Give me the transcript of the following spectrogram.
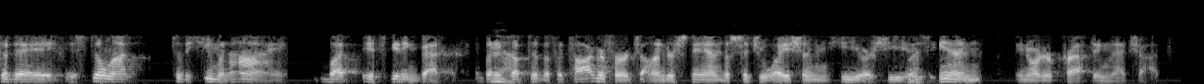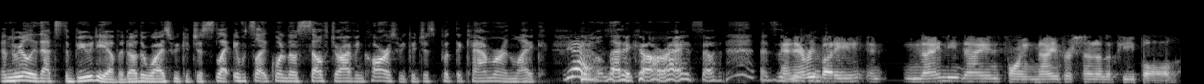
today is still not to the human eye, but it's getting better. But yeah. it's up to the photographer to understand the situation he or she right. is in in order of crafting that shot. And really, that's the beauty of it. Otherwise, we could just like it was like one of those self-driving cars. We could just put the camera and like yeah. you know, let it go, right? So that's and everybody, and ninety nine point nine percent of the people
